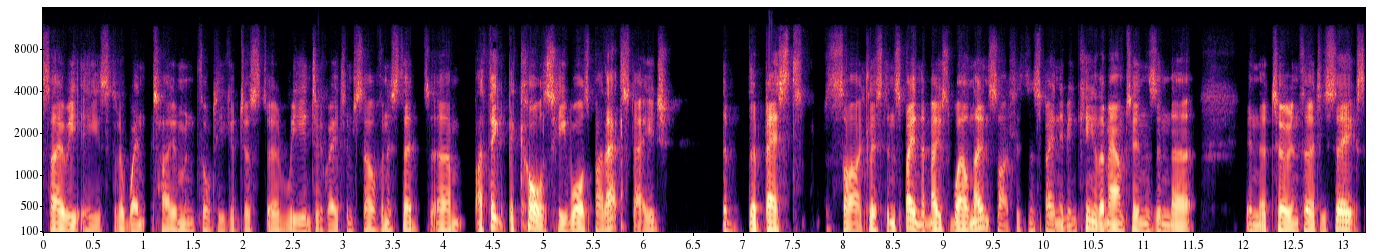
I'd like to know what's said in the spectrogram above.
So he, he sort of went home and thought he could just uh, reintegrate himself. And instead, um, I think because he was by that stage the, the best cyclist in Spain, the most well-known cyclist in Spain. He'd been king of the mountains in the in the tour in 36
